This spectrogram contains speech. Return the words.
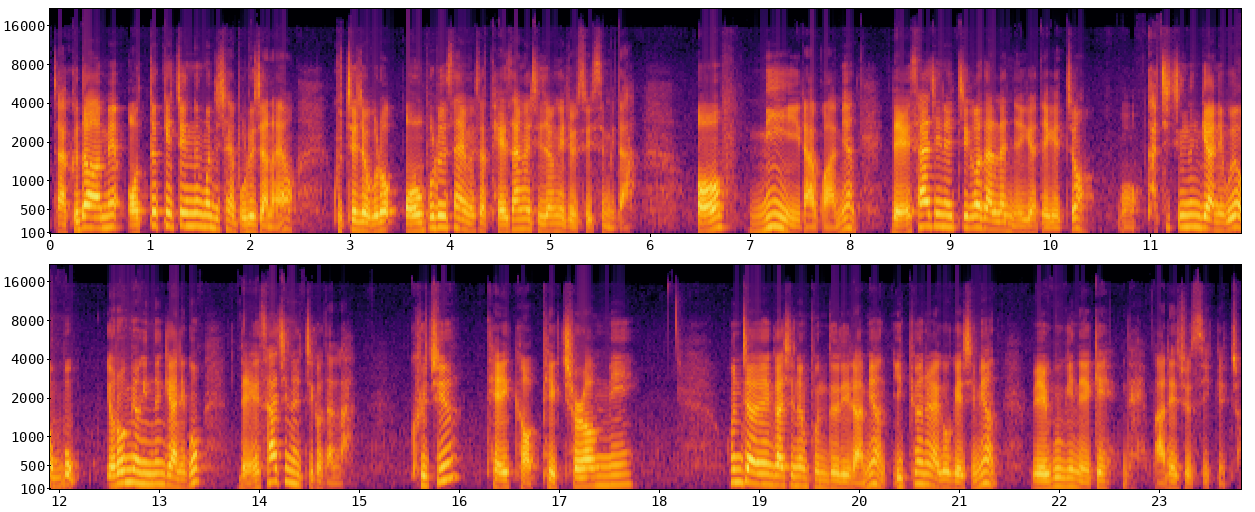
자, 그 다음에 어떻게 찍는 건지 잘 모르잖아요. 구체적으로 of를 사용해서 대상을 지정해 줄 수 있습니다. of me 라고 하면 내 사진을 찍어 달라는 얘기가 되겠죠. 뭐 같이 찍는 게 아니고요. 뭐 여러 명 있는 게 아니고 내 사진을 찍어 달라. Could you take a picture of me? 혼자 여행 가시는 분들이라면 이 표현을 알고 계시면 외국인에게 네, 말해줄 수 있겠죠.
